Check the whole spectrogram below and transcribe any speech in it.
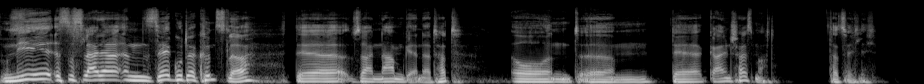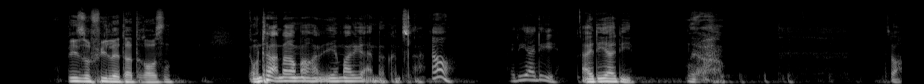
Nee, es ist leider ein sehr guter Künstler, der seinen Namen geändert hat und ähm, der geilen Scheiß macht. Tatsächlich. Wie so viele da draußen. Unter anderem auch ein ehemaliger Amber-Künstler. Oh, ID, ID. ID, ID. Ja. So.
